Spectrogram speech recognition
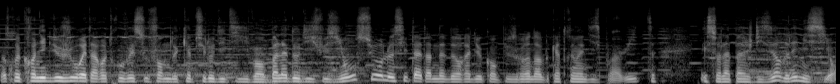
Notre chronique du jour est à retrouver sous forme de capsule auditive en balado-diffusion sur le site internet de Radio Campus Grenoble 90.8 et sur la page 10 heures de l'émission.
